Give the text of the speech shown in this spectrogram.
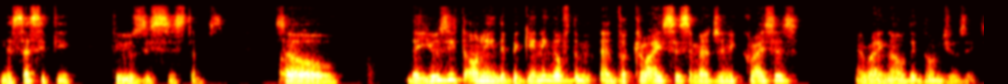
necessity to use these systems. So they use it only in the beginning of the, of the crisis, emergency crisis, and right now they don't use it.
